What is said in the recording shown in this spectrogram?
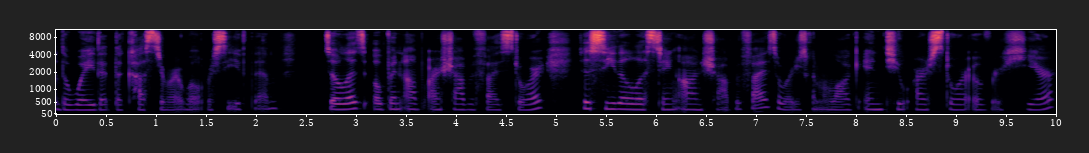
the way that the customer will receive them. So let's open up our Shopify store to see the listing on Shopify. So we're just going to log into our store over here.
